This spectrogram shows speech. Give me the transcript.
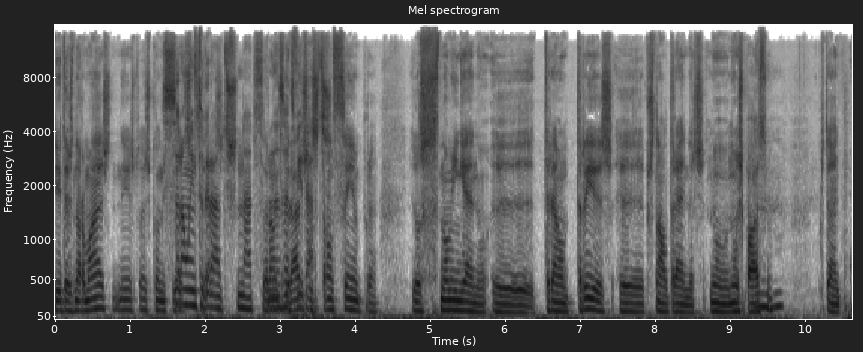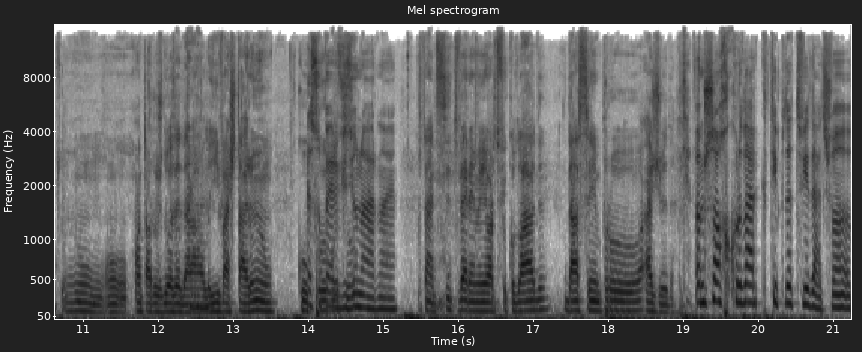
ditas normais, nem as pessoas com Serão integrados na, Serão nas integrados, atividades. Estarão sempre eles, se não me engano, uh, terão três uh, personal trainers no, no espaço. Uhum. Portanto, um, um, vão estar os dois a dar aula e vai estar um com a o supervisionar, não é? Portanto, se tiverem maior dificuldade, dá sempre ajuda. Vamos só recordar que tipo de atividades vão,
